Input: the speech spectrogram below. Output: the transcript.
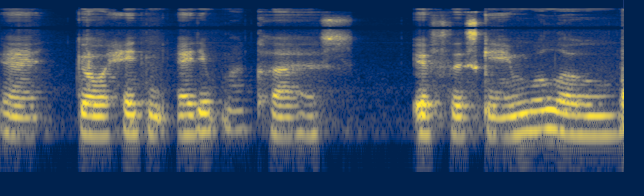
Gonna go ahead and edit my class if this game will load.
